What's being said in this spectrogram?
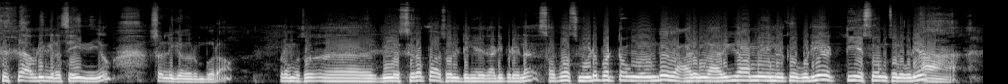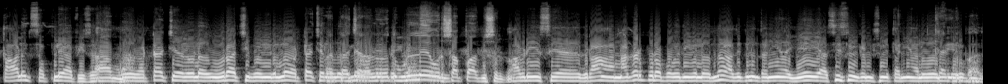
அப்படிங்கிற செய்தியும் சொல்லிக்க விரும்புகிறோம் ரொம்ப சு- அஹ் நீங்க சிறப்பா சொல்லிட்டீங்க இது அடிப்படையில். சப்போஸ் விடுபட்டவங்க வந்து அவங்க அருகாமையில் இருக்கக்கூடிய டிஎஸ்ஓன்னு சொல்லக்கூடிய தாலுக் சப்ளை ஆஃபீஸர் வட்டாட்சியர் அலுவலக ஊராட்சி பகுதிகளில் வட்டாட்சியர் அலுவலகத்துல அலுவலகத்தில் உள்ளே ஒரு சப் ஆஃபீஸ் இருக்கும் அப்படி கிராம நகர்ப்புற பகுதிகளில் வந்து அதுக்குன்னு தனியாக ஏ அசிஸ்டன்ட் கமிஷன் தனியாக அலுவலகம் இருக்கும்.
